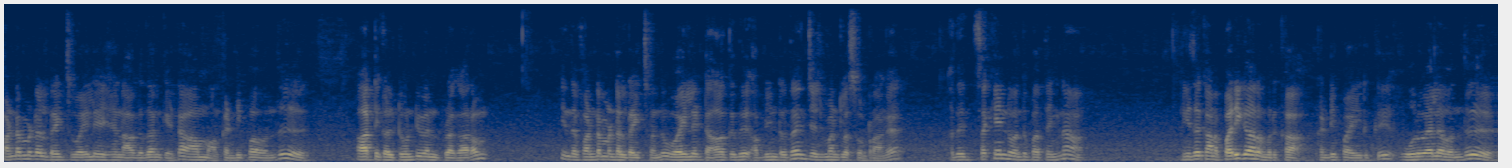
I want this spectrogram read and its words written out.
ஃபண்டமெண்டல் ரைட்ஸ் வயலேஷன் ஆகுதான்னு கேட்டால் ஆமாம் கண்டிப்பாக வந்து ஆர்டிகல் டுவெண்ட்டி ஒன் பிரகாரம் இந்த ஃபண்டமெண்டல் ரைட்ஸ் வந்து வயலேட் ஆகுது அப்படின்றத ஜட்மெண்ட்டில் சொல்கிறாங்க அது செகண்ட் வந்து பார்த்திங்கன்னா இதற்கான பரிகாரம் இருக்கா? கண்டிப்பாக இருக்குது ஒருவேளை வந்து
